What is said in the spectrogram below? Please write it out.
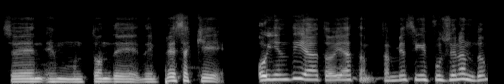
se ven un montón de, empresas que hoy en día todavía también siguen funcionando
